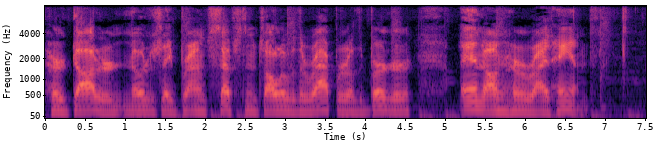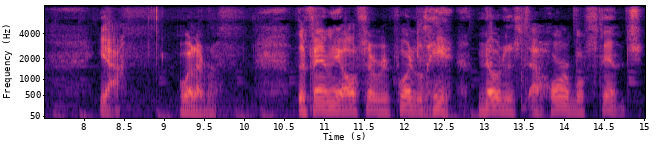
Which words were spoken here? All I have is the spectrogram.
her daughter noticed a brown substance all over the wrapper of the burger and on her right hand. Yeah, whatever. The family also reportedly noticed a horrible stench.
